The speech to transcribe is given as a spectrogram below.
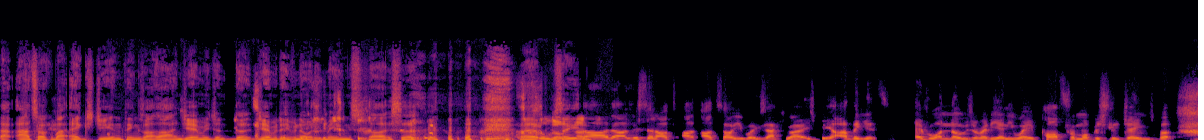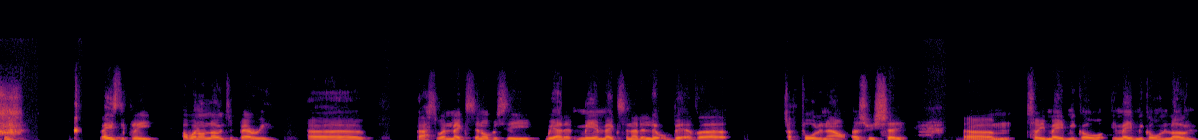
I, I talk about XG and things like that, and Jamie don't, don't- Jamie don't even know what it means. Like, so, uh, Still so no, no. Listen, I'll, I'll, I'll tell you exactly right. It's, I think it's everyone knows already anyway, apart from obviously James. But basically, I went on loan to Bury. Uh, that's when Megson, obviously, we had a, me and Megson had a little bit of a, a falling out, as we say. Um, so he made me go. He made me go on loan.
